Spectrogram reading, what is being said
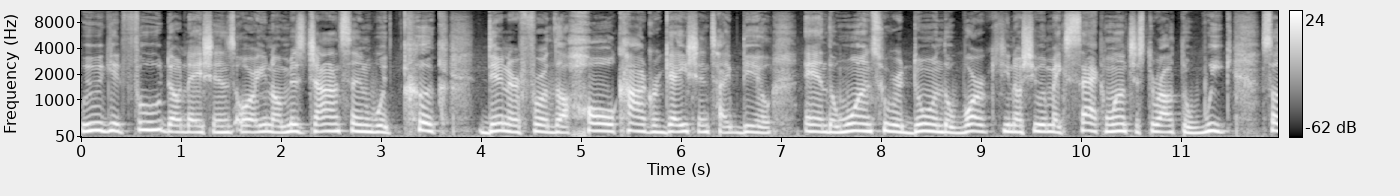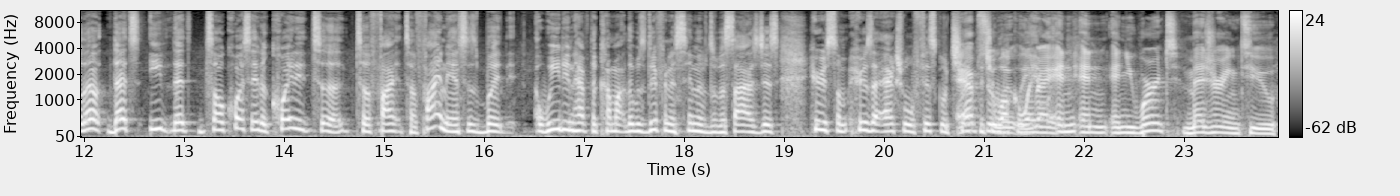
we would get food donations, or you know, Miss Johnson would cook dinner for the whole congregation type deal. And the ones who were doing the work, you know, she would make sack lunches throughout the week. So that that's that. So of course it equated to to fi- to finances, but we didn't have to come out. There was different incentives besides just here's some here's an actual fiscal check Absolutely, that you walk away right. with. And and and you weren't measuring to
